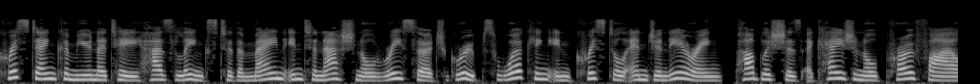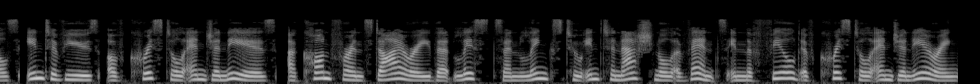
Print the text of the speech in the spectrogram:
CrystEng Community has links to the main international research groups working in crystal engineering, publishes occasional profiles interviews of crystal engineers, a conference diary that lists and links to international events in the field of crystal engineering,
